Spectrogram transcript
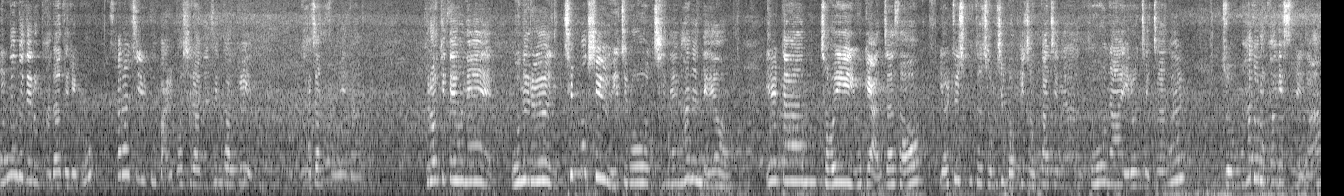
있는 그대로 받아들이고 사라지고 말 것이라는 생각이 가장 듭니다. 그렇기 때문에 오늘은 침묵 시위 위주로 진행하는데요. 일단 저희 여기 앉아서 12시부터 점심 먹기 전까지는 구호나 이런 제창을 좀 하도록 하겠습니다.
